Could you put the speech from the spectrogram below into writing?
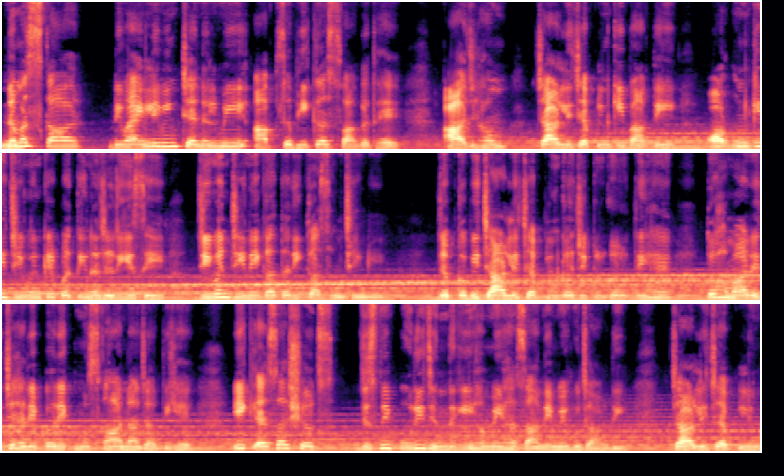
नमस्कार डिवाइन लिविंग चैनल में आप सभी का स्वागत है। आज हम चार्ली चैपलिन की बातें और उनके जीवन के प्रति नज़रिए से जीवन जीने का तरीका समझेंगे। जब कभी चार्ली चैपलिन का ज़िक्र करते हैं तो हमारे चेहरे पर एक मुस्कान आ जाती है। एक ऐसा शख्स जिसने पूरी ज़िंदगी हमें हंसाने में गुजार दी। चार्ली चैपलिन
